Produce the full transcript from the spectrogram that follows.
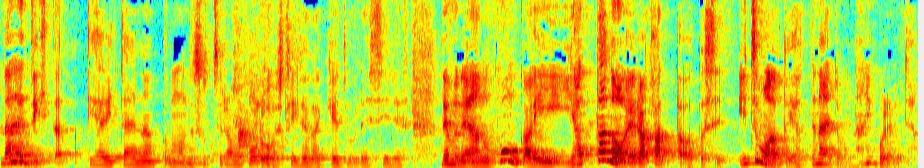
慣れてきたらやりたいなと思うんでそちらもフォローしていただけると嬉しいです。でもねあの今回やったのは偉かった私。いつもだとやってないと思う。何これみたいな。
